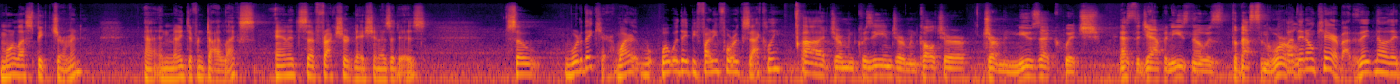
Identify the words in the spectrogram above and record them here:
more or less speak German uh, in many different dialects. And it's a fractured nation as it is. So what do they care? Why? What would they be fighting for exactly? Uh, German cuisine, German culture, German music, which, as the Japanese know, is the best in the world. But they don't care about it. They know that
